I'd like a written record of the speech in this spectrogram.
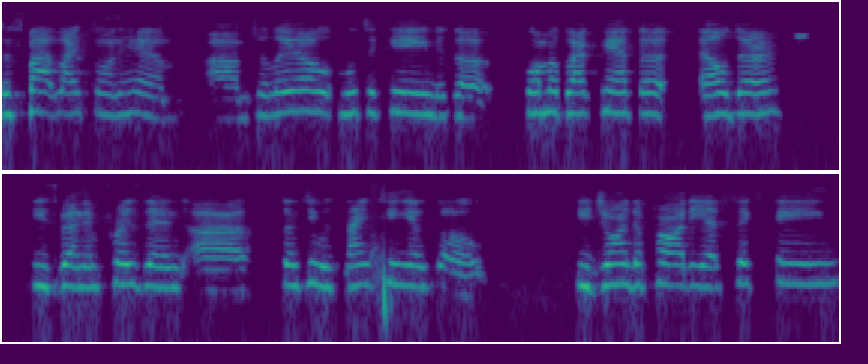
The spotlight's on him. Um, Jalil Muntaqim is a former Black Panther elder. He's been in prison uh, since he was 19 years old. He joined the party at 16.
